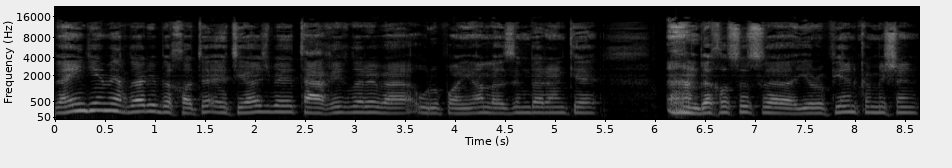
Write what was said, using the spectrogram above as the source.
و این یه مقداری به خاطر احتیاج به تحقیق داره و اروپاییان لازم دارن که به خصوص یوروپیان کمیشن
